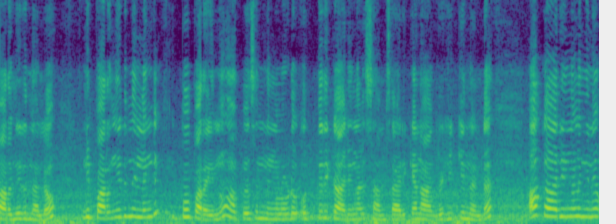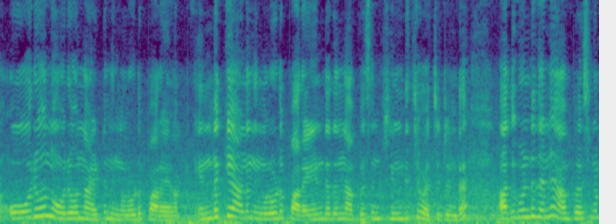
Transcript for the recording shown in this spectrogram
പറഞ്ഞിരുന്നല്ലോ. ഇനി പറഞ്ഞിരുന്നില്ലെങ്കിൽ ഇപ്പോൾ പറയുന്നു ആ പേഴ്സൺ നിങ്ങളോട് ഒത്തിരി കാര്യങ്ങൾ സംസാരിക്കാൻ ആഗ്രഹിക്കുന്നുണ്ട്. ആ കാര്യങ്ങൾ ഇങ്ങനെ ഓരോന്നോരോന്നായിട്ട് നിങ്ങളോട് പറയണം. എന്തൊക്കെയാണ് നിങ്ങളോട് പറയേണ്ടതെന്ന് ആ പേഴ്സൺ ചിന്തിച്ച് വച്ചിട്ടുണ്ട്. അതുകൊണ്ട് തന്നെ ആ പേഴ്സണ്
